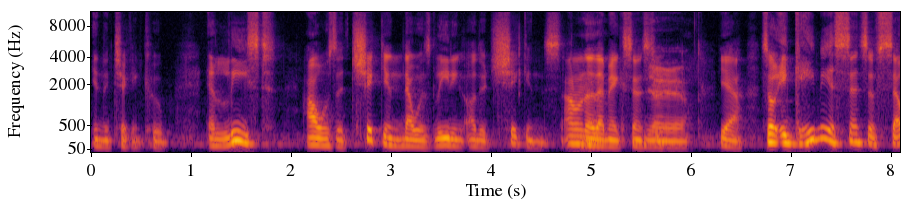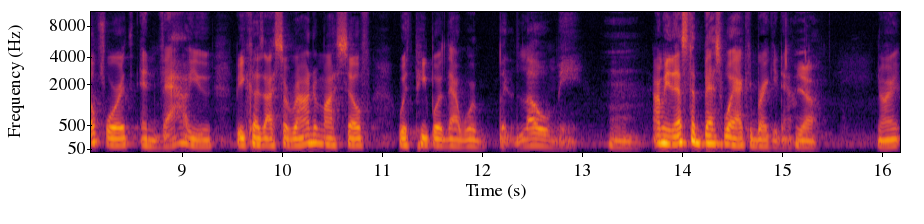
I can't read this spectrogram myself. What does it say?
in the chicken coop. At least I was a chicken that was leading other chickens. I don't know if that makes sense. to Yeah, you. yeah, yeah. Yeah. So it gave me a sense of self worth and value because I surrounded myself with people that were below me. Hmm. I mean, that's the best way I could break it down. Yeah. Right.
